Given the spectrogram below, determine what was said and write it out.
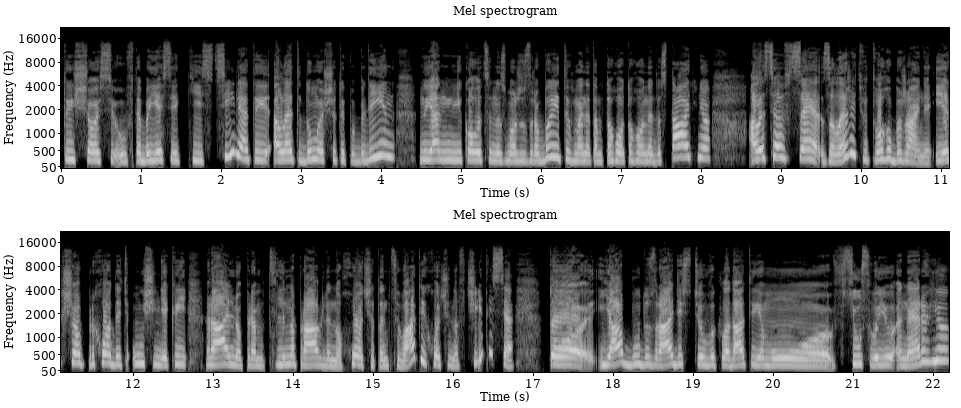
ти щось в тебе є якісь цілі, а ти, але ти думаєш, що типу, блін, ну я ніколи це не зможу зробити, в мене там того, того недостатньо. Але це все залежить від твого бажання. І якщо приходить учень, який реально прям ціленаправленно хоче танцювати і хоче навчитися, то я буду з радістю викладати йому всю свою енергію,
